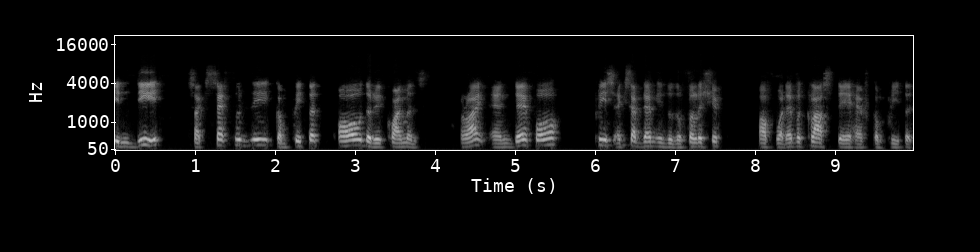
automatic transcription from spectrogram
indeed successfully completed all the requirements all right and therefore please accept them into the fellowship of whatever class they have completed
